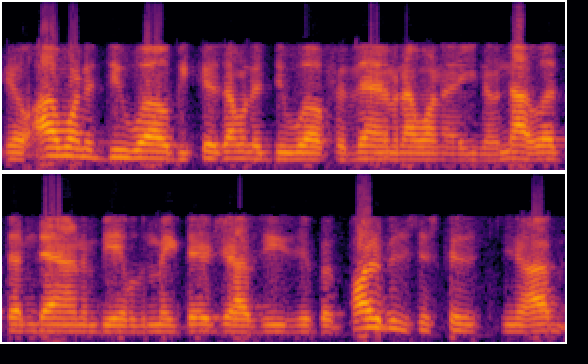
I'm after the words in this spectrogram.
you know I want to do well because I want to do well for them, and I want to you know not let them down and be able to make their jobs easier. But part of it is just because you know I'm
